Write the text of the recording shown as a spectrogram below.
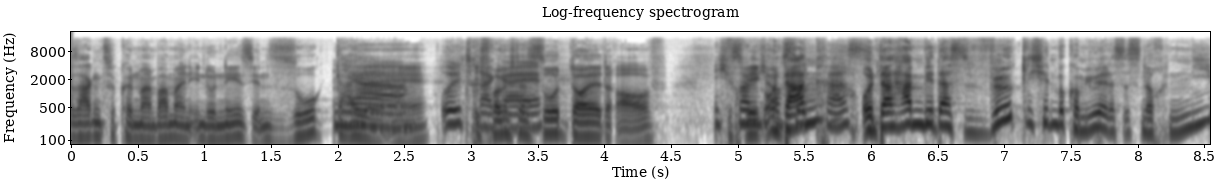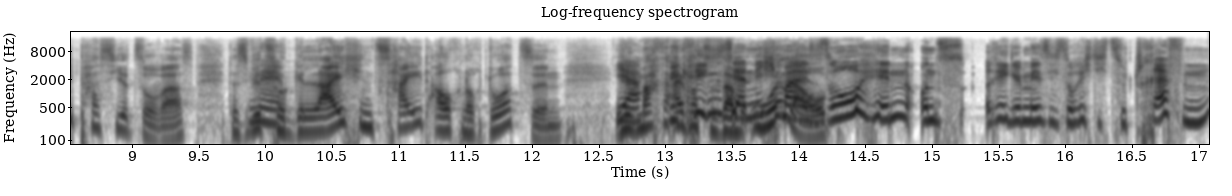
sagen zu können, man war mal in Indonesien, so geil, Ja, ey. ultra ich freue mich geil. da so doll drauf. Ich freue mich auch und dann, so krass. Und dann haben wir das wirklich hinbekommen, Julia, das ist noch nie passiert sowas, dass wir Nee. zur gleichen Zeit auch noch dort sind. Wir ja, machen wir einfach kriegen es ja nicht Urlaub. mal so hin, uns regelmäßig so richtig zu treffen.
